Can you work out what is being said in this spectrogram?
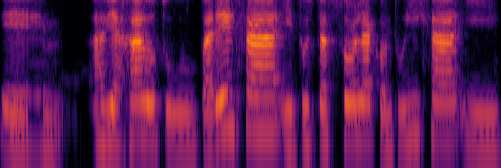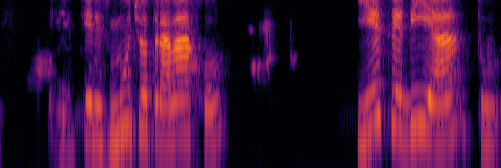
eh, ha viajado tu pareja y tú estás sola con tu hija y eh, tienes mucho trabajo, y ese día tu,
